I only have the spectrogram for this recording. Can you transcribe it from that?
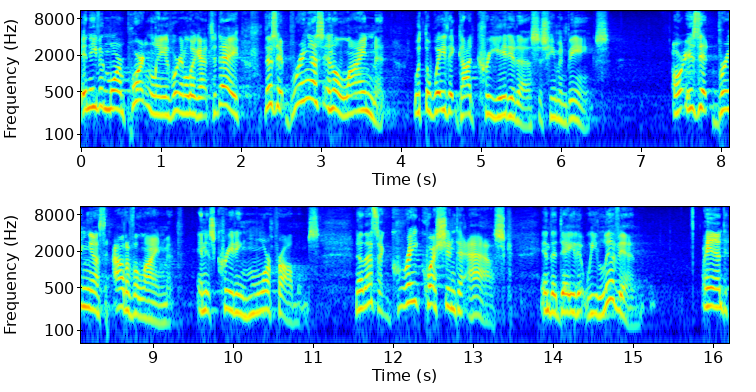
And even more importantly, we're going to look at today, does it bring us in alignment with the way that God created us as human beings? Or is it bringing us out of alignment and it's creating more problems? Now, that's a great question to ask in the day that we live in. And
